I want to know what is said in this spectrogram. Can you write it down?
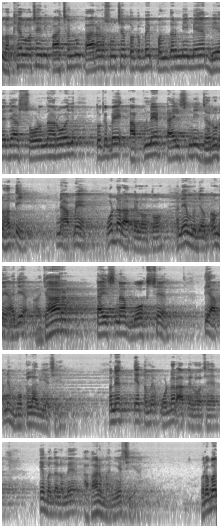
લખેલો છે એની પાછળનું કારણ શું છે? તો કે ભાઈ પંદરમી મે બે હજાર સોળના રોજ તો કે ભાઈ આપને ટાઇલ્સની જરૂર હતી અને આપણે ઓર્ડર આપેલો હતો અને એ મુજબ અમે આજે હજાર ટાઇલ્સના બોક્સ છે તે આપને મોકલાવીએ છીએ. અને એ તમે ઓર્ડર આપેલો છે, એ બદલ અમે આભાર માનીએ છીએ. બરાબર?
